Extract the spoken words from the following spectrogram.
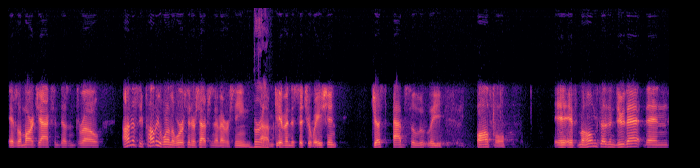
if Lamar Jackson doesn't throw, honestly, probably one of the worst interceptions I've ever seen, um, given the situation. Just absolutely awful. If Mahomes doesn't do that, then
